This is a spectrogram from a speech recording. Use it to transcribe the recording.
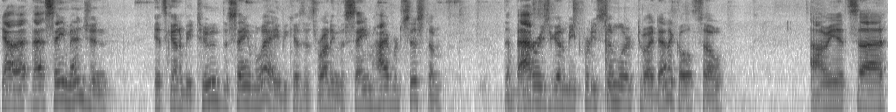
yeah, that that same engine, it's going to be tuned the same way because it's running the same hybrid system. The batteries are going to be pretty similar to identical. So, I mean, it's uh,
